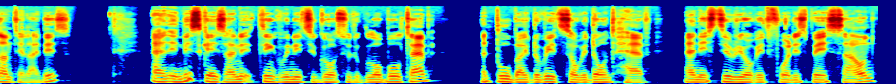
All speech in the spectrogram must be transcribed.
Something like this. And in this case, I think we need to go to the global tab and pull back the width so we don't have any stereo width for this bass sound.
